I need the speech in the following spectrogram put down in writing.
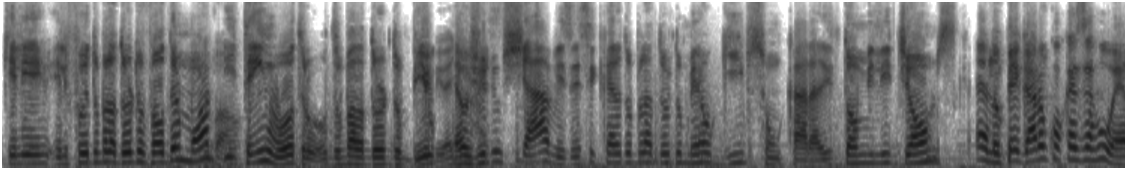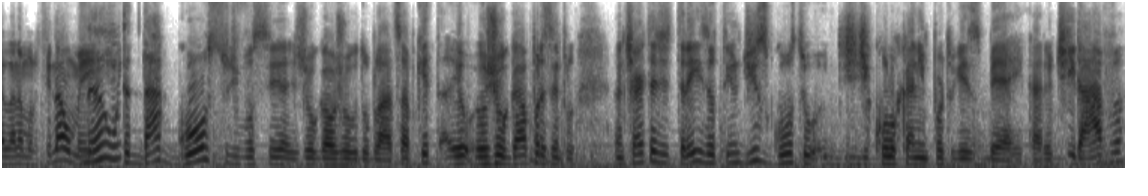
que ele, ele foi o dublador do Voldemort. E tem o outro, o dublador do Bill, Bill é é, o. Júlio Chaves. Esse cara é o dublador do Mel Gibson, cara. E Tommy Lee Jones, cara. É, não pegaram qualquer Zé Ruela, né, mano? Finalmente. Não, dá gosto de você jogar o jogo dublado, sabe? Porque eu, eu jogava, por exemplo, Uncharted 3, eu tenho desgosto de, de colocar ele em português BR, cara. Eu tirava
